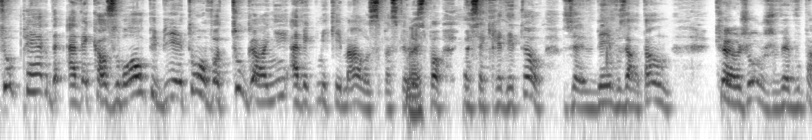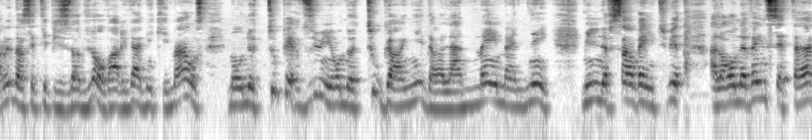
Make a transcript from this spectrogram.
tout perdre avec Oswald, puis bientôt, on va tout gagner avec Mickey Mouse, parce que là, c'est pas un secret d'État. Vous allez bien vous entendre qu'un jour, je vais vous parler dans cet épisode-là, on va arriver à Mickey Mouse, mais on a tout perdu et on a tout gagné dans la même année, 1928. Alors, on a 27 ans,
